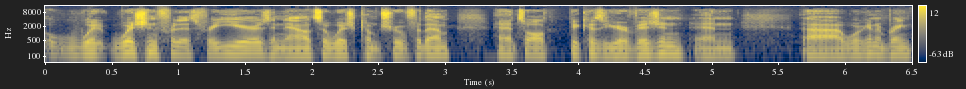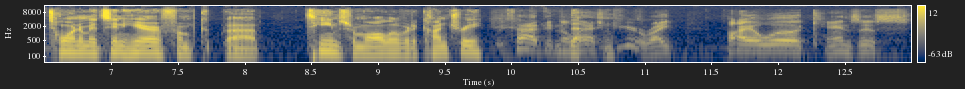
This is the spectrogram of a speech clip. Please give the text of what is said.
w- wishing for this for years, and now it's a wish come true for them, and it's all because of your vision. And uh, we're going to bring tournaments in here from uh, teams from all over the country. We've had in the last year, right? Iowa, Kansas,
